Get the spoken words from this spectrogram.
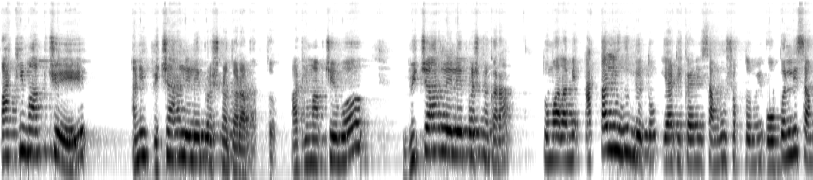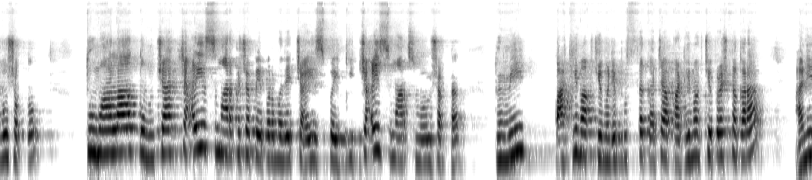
पाठीमागचे आणि विचारलेले प्रश्न करा फक्त. पाठीमागचे व विचारलेले प्रश्न करा. तुम्हाला मी आता लिहून देतो. या ठिकाणी सांगू शकतो मी ओपनली सांगू शकतो. तुम्हाला तुमच्या चाळीस मार्कच्या पेपरमध्ये चाळीस पैकी चाळीस मार्क्स मिळू शकतात. तुम्ही पाठीमागचे म्हणजे पुस्तकाच्या पाठीमागचे प्रश्न करा. आणि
